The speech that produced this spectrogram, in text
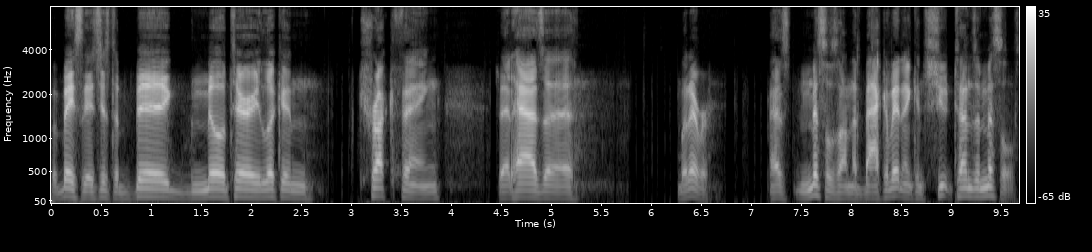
But basically, it's just a big military looking truck thing that has a whatever has missiles on the back of it and it can shoot tons of missiles.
